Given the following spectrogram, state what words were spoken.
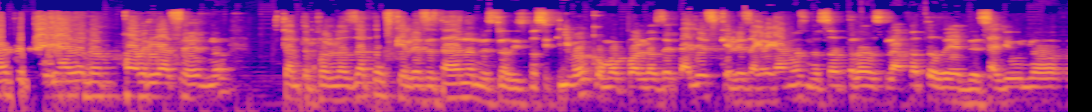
Más detallado no podría ser, ¿no? Tanto por los datos que les está dando nuestro dispositivo como por los detalles que les agregamos nosotros, la foto del desayuno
